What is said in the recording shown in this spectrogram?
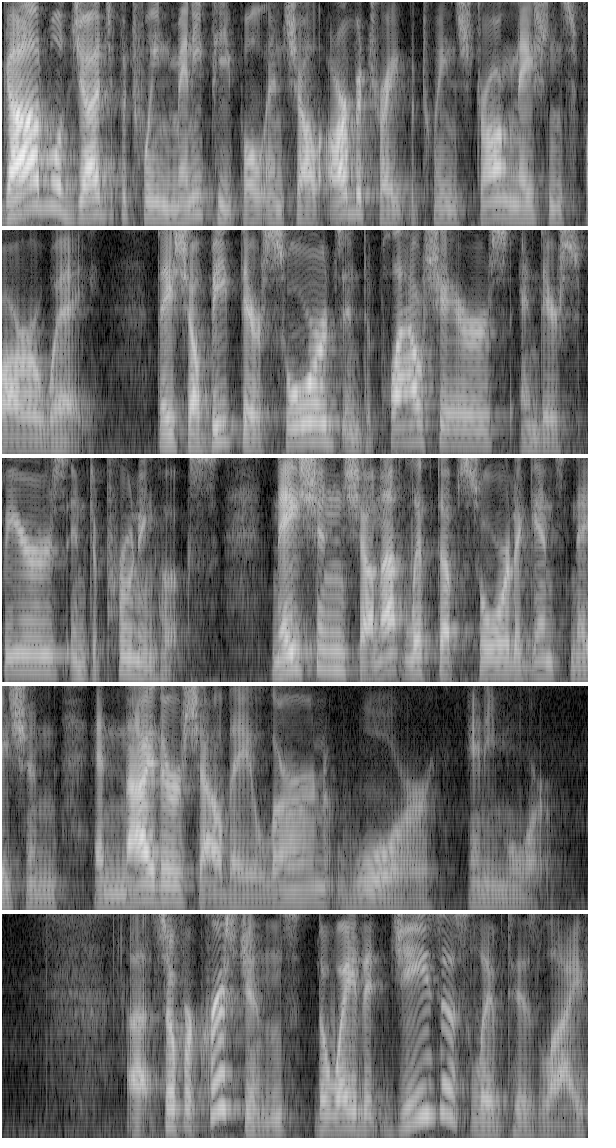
God will judge between many people and shall arbitrate between strong nations far away. They shall beat their swords into plowshares and their spears into pruning hooks. Nation shall not lift up sword against nation, and neither shall they learn war anymore. Uh, so, for Christians, the way that Jesus lived his life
